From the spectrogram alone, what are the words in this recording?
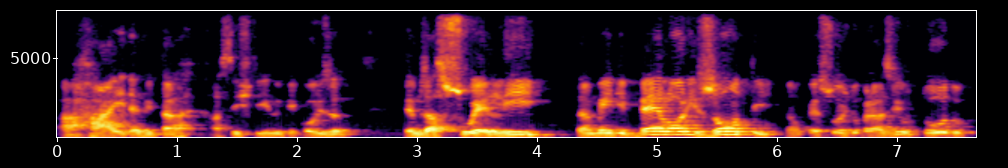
a Rai deve estar assistindo, que coisa. Temos a Sueli, também de Belo Horizonte, então, pessoas do Brasil todo,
